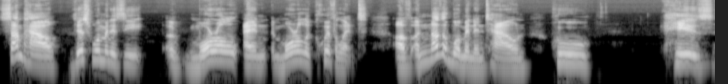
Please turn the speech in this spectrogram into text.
Somehow this woman is the uh, moral and moral equivalent of another woman in town who is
